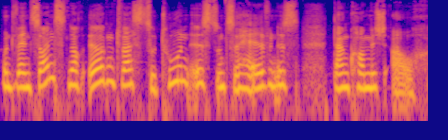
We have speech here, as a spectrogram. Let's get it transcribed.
Und wenn sonst noch irgendwas zu tun ist und zu helfen ist, dann komme ich auch.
